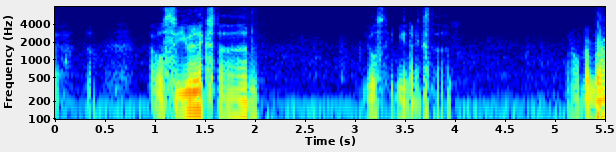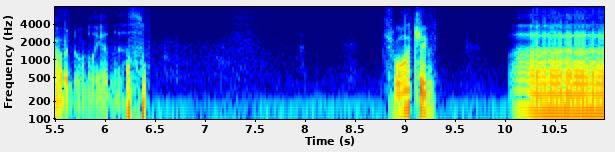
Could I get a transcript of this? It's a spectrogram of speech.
Yeah, no. I will see you next time. You'll see me next time. I don't remember how I would normally end this. Thanks for watching. Bye.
